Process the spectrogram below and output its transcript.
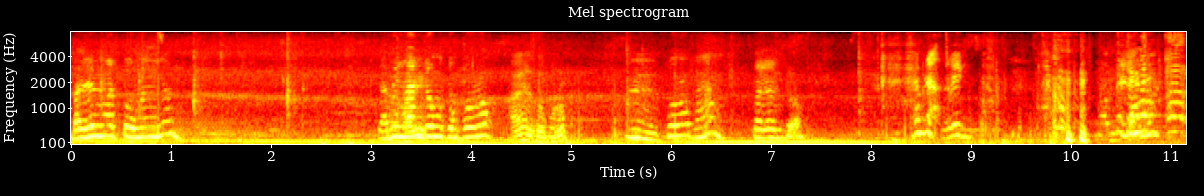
Bali mo at tuman yun. Sabi landong itong purok. ay ito bro Hmm, purok na. Kalandong. Sabi na, Greg.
